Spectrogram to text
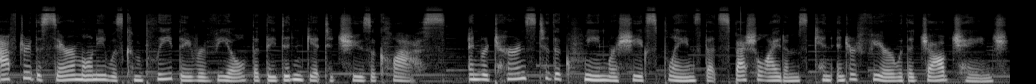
After the ceremony was complete they reveal that they didn't get to choose a class, and returns to the queen where she explains that special items can interfere with a job change.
